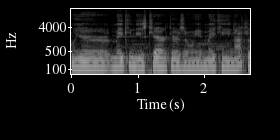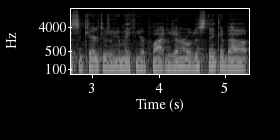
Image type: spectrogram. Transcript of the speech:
when you're making these characters, and when you're making not just the characters, when you're making your plot in general, just think about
